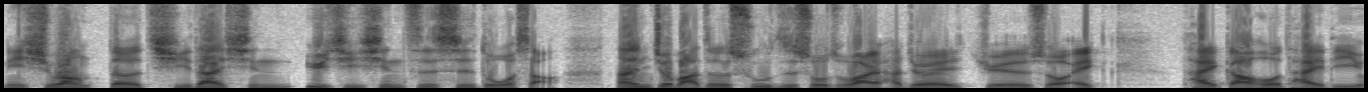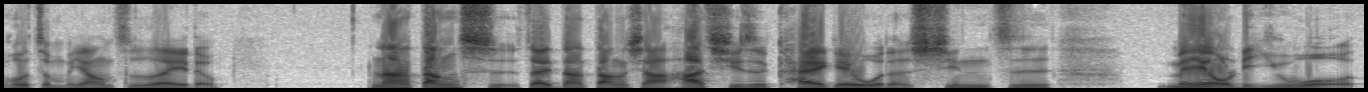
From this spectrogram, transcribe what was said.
你希望的期待薪预期薪资是多少？那你就把这个数字说出来，他就会觉得说，诶，太高或太低或怎么样之类的。那当时在那当下，他其实开给我的薪资没有离我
